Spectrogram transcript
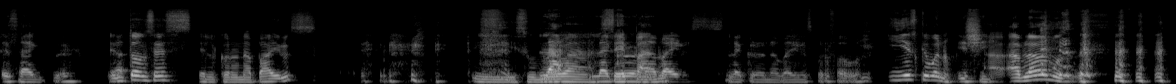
exacto. Entonces, el coronavirus y su La, nueva la cepa, ¿no? coronavirus, la coronavirus, por favor. Y, y es que bueno, hablábamos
